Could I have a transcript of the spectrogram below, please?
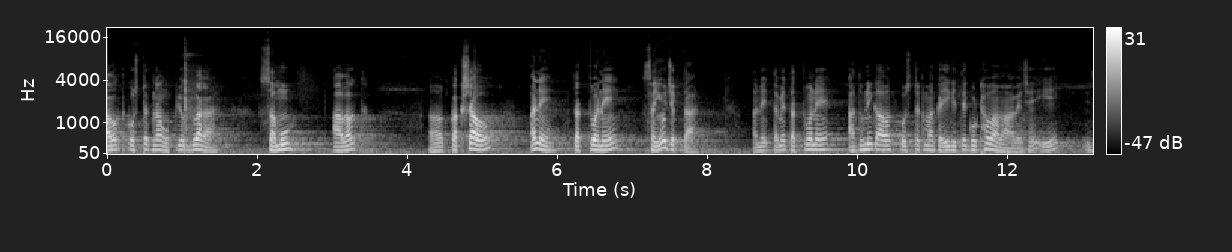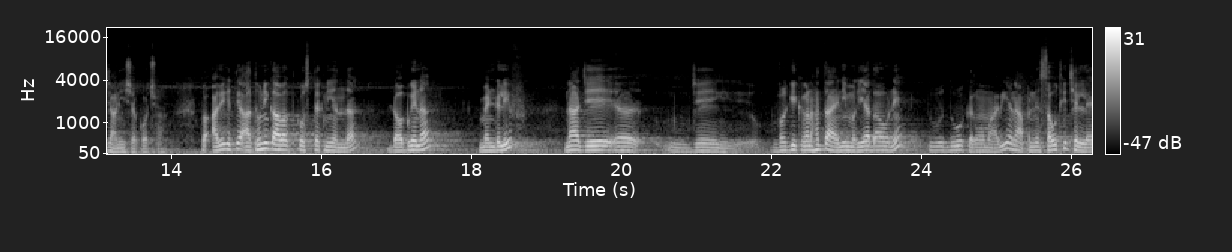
આવર્ત કોષ્ટકના ઉપયોગ દ્વારા સમૂહ, આવર્ત કક્ષાઓ અને તત્વને સંયોજકતા અને તમે તત્વને આધુનિક આવક કોષ્ટકમાં કઈ રીતે ગોઠવવામાં આવે છે એ જાણી શકો છો. તો આવી રીતે આધુનિક આવક કોષ્ટકની અંદર ડોબ્રેનર મેન્ડલીફના જે જે વર્ગીકરણ હતા એની મર્યાદાઓને દૂર દૂર કરવામાં આવી અને આપણને સૌથી છેલ્લે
